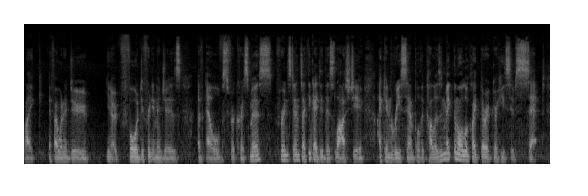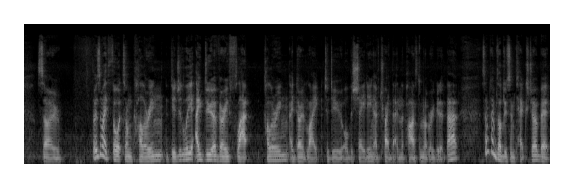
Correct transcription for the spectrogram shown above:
like if i want to do you know four different images of elves for Christmas, for instance. I think I did this last year. I can resample the colors and make them all look like they're a cohesive set. So those are my thoughts on coloring digitally. I do a very flat coloring. I don't like to do all the shading. I've tried that in the past. I'm not very good at that. Sometimes I'll do some texture, but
